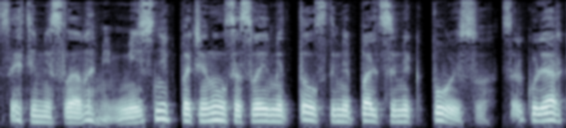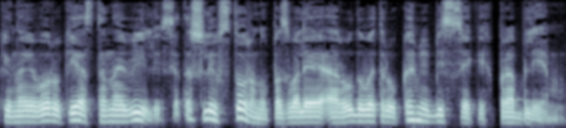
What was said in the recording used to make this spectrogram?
С этими словами мясник потянулся своими толстыми пальцами к поясу. Циркулярки на его руке остановились, отошли в сторону, позволяя орудовать руками без всяких проблем.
